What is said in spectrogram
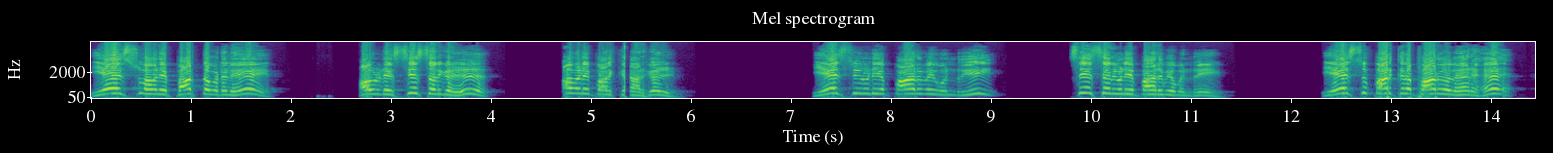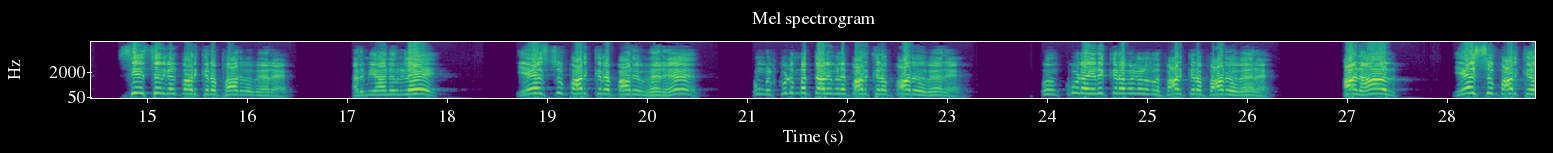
இயேசு அவனை பார்த்த உடனே அவருடைய சீசர்கள் அவனை பார்க்கிறார்கள். இயேசுனுடைய பார்வை ஒன்று சீசர்களுடைய பார்வை ஒன்று. இயேசு பார்க்கிற பார்வை வேற. சீசர்கள் பார்க்கிற பார்வை வேற. அருமையானவர்களே இயேசு பார்க்கிற பார்வை வேற. உங்கள் குடும்பத்தார் உங்களை பார்க்கிற பார்வை வேற. உன் கூட இருக்கிறவர்கள் உங்களை பார்க்கிற பார்வை வேற. ஆனால் இயேசு பார்க்கிற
